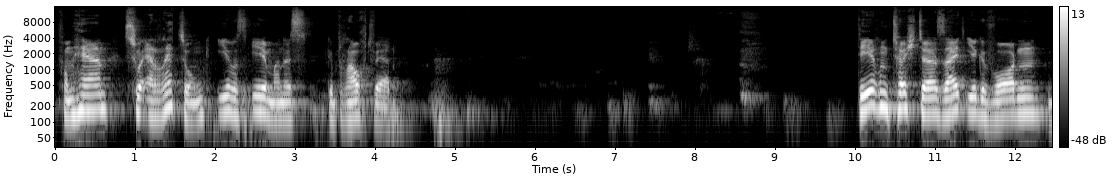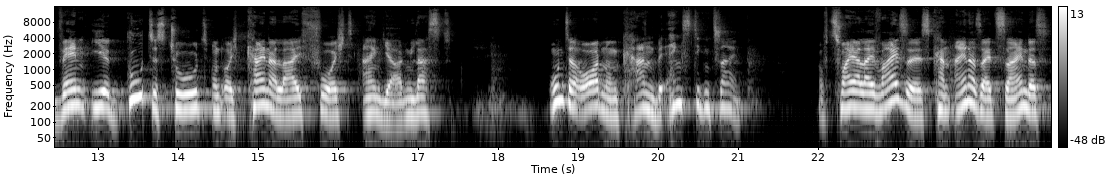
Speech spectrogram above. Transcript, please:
vom Herrn zur Errettung ihres Ehemannes gebraucht werden. Deren Töchter seid ihr geworden, wenn ihr Gutes tut und euch keinerlei Furcht einjagen lasst. Unterordnung kann beängstigend sein. Auf zweierlei Weise. Es kann einerseits sein, dass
